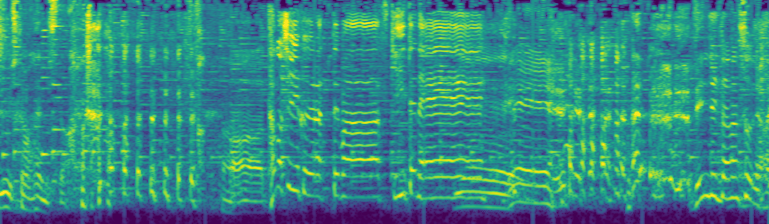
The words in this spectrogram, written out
用意してませんでした。あー楽しくやってます。聞いてね。全然楽しそうじゃな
